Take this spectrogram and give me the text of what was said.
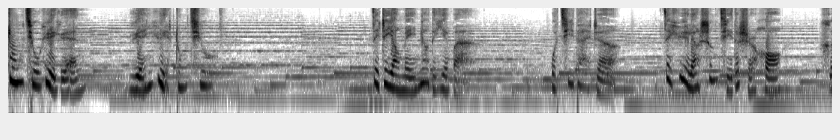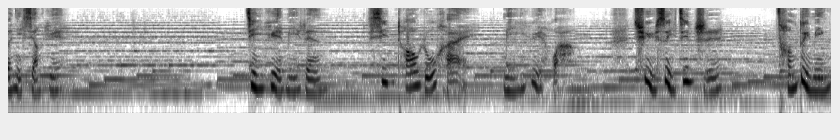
中秋月圆，圆月中秋。在这样美妙的夜晚，我期待着在月亮升起的时候和你相约。金月迷人，心潮如海，迷月华。去岁今时，曾对明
